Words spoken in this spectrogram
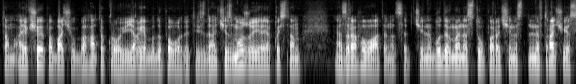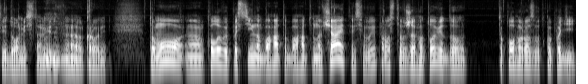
Там, а якщо я побачу багато крові, як я буду поводитись? Да? Чи зможу я якось там зреагувати на це? Чи не буде в мене ступора, чи не, втрачу я свідомість там, від е, крові? Тому, е, коли ви постійно багато-багато навчаєтесь, ви просто вже готові до такого розвитку подій.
